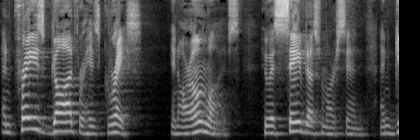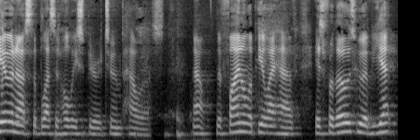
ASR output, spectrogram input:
and praise God for His grace in our own lives who has saved us from our sin and given us the blessed Holy Spirit to empower us. Now, the final appeal I have is for those who have yet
